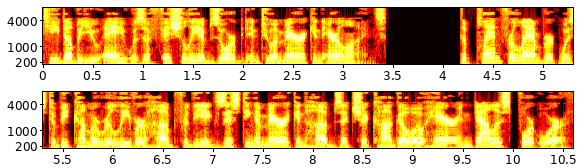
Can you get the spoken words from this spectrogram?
TWA was officially absorbed into American Airlines. The plan for Lambert was to become a reliever hub for the existing American hubs at Chicago O'Hare and Dallas, Fort Worth.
